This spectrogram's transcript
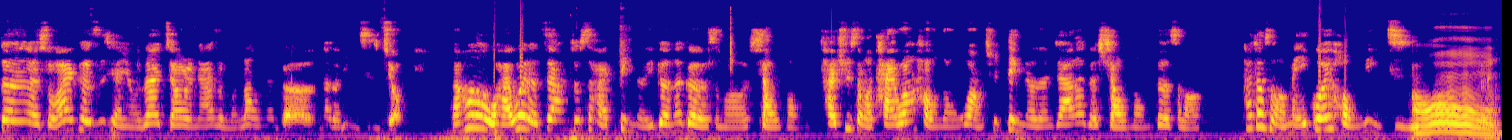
对对对，索艾克之前有在教人家怎么弄那个那个荔枝酒，然后我还为了这样，就是还订了一个那个什么小农，还去什么台湾好农网去订了人家那个小农的什么，它叫什么玫瑰红荔枝哦。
